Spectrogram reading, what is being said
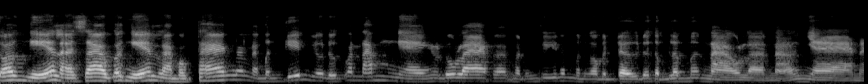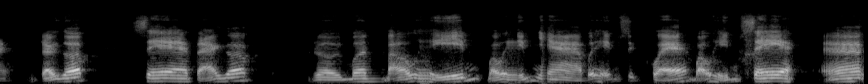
có nghĩa là sao? Có nghĩa là một tháng đó là mình kiếm vô được có 5 ngàn đô la thôi. Mà đôi khi đó mình ngồi mình trừ nó tùm lum nào là nợ nhà nè trả góp xe trả góp rồi bên bảo hiểm bảo hiểm nhà bảo hiểm sức khỏe bảo hiểm xe. À,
